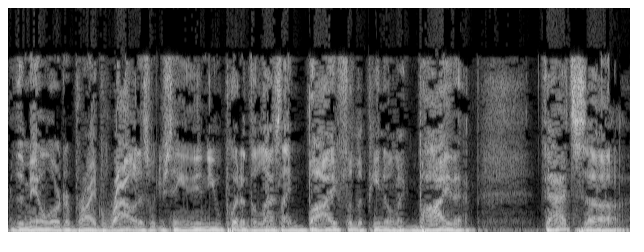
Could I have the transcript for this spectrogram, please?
the mail order bride route is what you're saying, and then you put at the last line buy Filipino, like buy them. That's uh,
